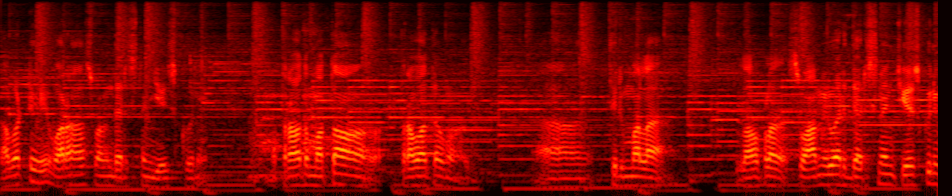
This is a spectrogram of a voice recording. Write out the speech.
కాబట్టి వరాహస్వామి దర్శనం చేసుకొని తర్వాత మొత్తం తర్వాత తిరుమల లోపల స్వామివారి దర్శనం చేసుకుని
